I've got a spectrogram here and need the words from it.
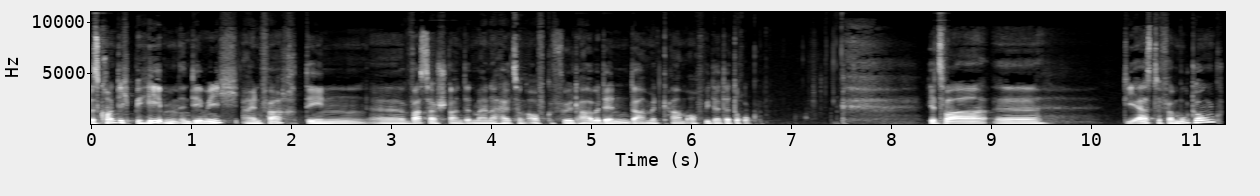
Das konnte ich beheben, indem ich einfach den äh, Wasserstand in meiner Heizung aufgefüllt habe, denn damit kam auch wieder der Druck. Jetzt war äh, die erste Vermutung,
